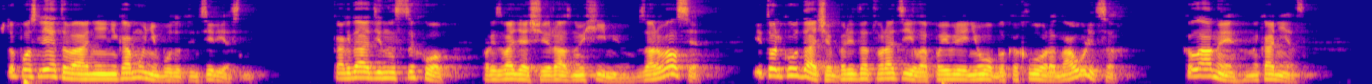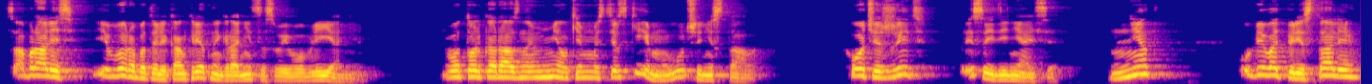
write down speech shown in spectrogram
что после этого они никому не будут интересны. Когда один из цехов, производящий разную химию, взорвался, и только удача предотвратила появление облака хлора на улицах, кланы, наконец, собрались и выработали конкретные границы своего влияния. Вот только разным мелким мастерским лучше не стало. Хочешь жить – присоединяйся. Нет? Убивать перестали,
